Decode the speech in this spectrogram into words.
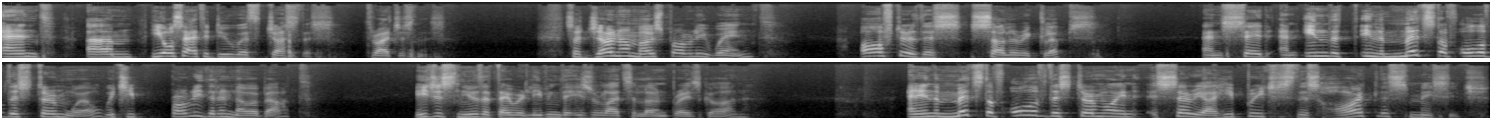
and um, he also had to do with justice, righteousness. So Jonah most probably went after this solar eclipse and said, and in the, in the midst of all of this turmoil, which he probably didn't know about, he just knew that they were leaving the Israelites alone, praise God. And in the midst of all of this turmoil in Assyria, he preaches this heartless message.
